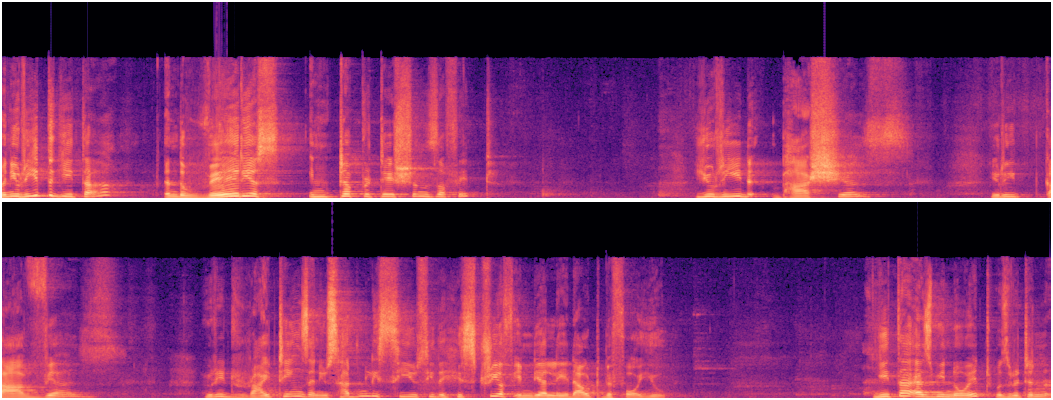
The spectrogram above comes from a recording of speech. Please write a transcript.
When you read the Gita and the various interpretations of it, you read bhashyas, you read kavyas, You read writings and you suddenly see you see the history of India laid out before you. Gita as we know it was written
